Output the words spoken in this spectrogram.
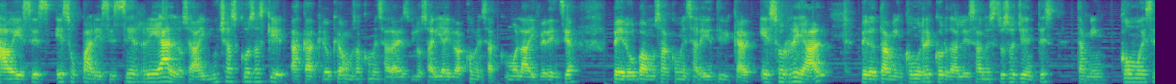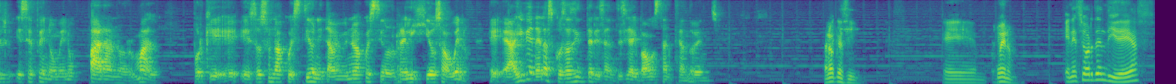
a veces eso parece ser real, o sea, hay muchas cosas que acá creo que vamos a comenzar a desglosar y ahí va a comenzar como la diferencia, pero vamos a comenzar a identificar eso real, pero también como recordarles a nuestros oyentes también cómo es ese fenómeno paranormal porque eh, eso es una cuestión y también una cuestión religiosa. Bueno, eh, ahí vienen las cosas interesantes y ahí vamos tanteando en eso. Claro que sí. Eh, bueno, en ese orden de ideas,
